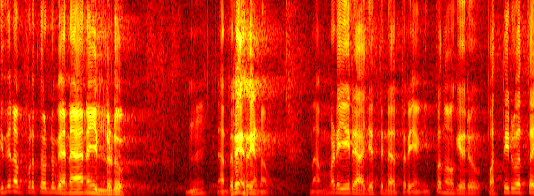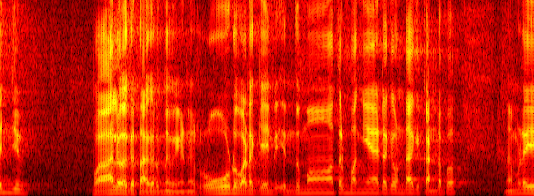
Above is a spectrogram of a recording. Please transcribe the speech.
ഇതിനപ്പുറത്തോട്ട് ബനാന ഇല്ലടൂ. അത്രയും അറിയണം. നമ്മുടെ ഈ രാജ്യത്തിന്റെ അത്രയും. ഇപ്പം നോക്കി ഒരു പത്തിരുപത്തഞ്ച് പാലമൊക്കെ തകർന്നു വീണ് റോഡ് വടക്കേ എന്തുമാത്രം ഭംഗിയായിട്ടൊക്കെ ഉണ്ടാക്കി കണ്ടപ്പോൾ നമ്മുടെ ഈ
